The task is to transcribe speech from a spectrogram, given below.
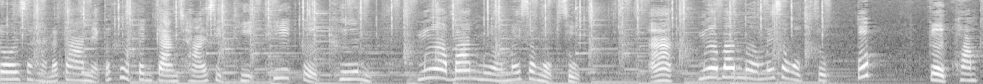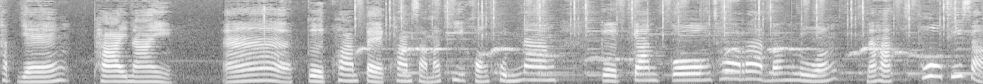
โดยสถานการณ์เนี่ยก็คือเป็นการใช้สิทธิที่เกิดขึ้น เมื่อบ้านเมืองไม่สงบสุขอ่าเมื่อบ้านเมืองไม่สงบสุขปุ๊บเกิดความขัดแย้งภายในอ่าเกิดความแตกความสามัคคีของขุนนาง เกิดการโกงช่อราชบังหลวง นะคะ ผู้ที่สา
